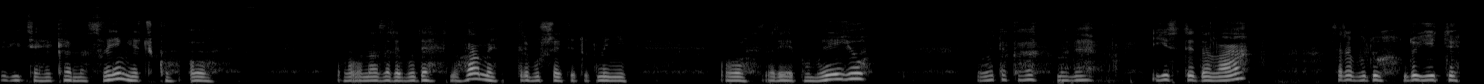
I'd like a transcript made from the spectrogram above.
Дивіться, яке в нас вим'ячко. О, вона зараз буде ногами трибушити тут мені. О, зараз я помию. Ось така мене їсти дала. Зараз буду доїти.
